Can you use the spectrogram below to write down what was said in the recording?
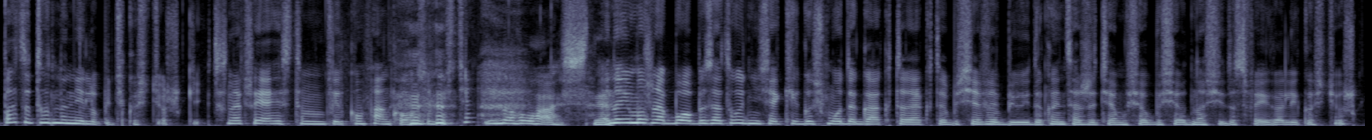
bardzo trudno nie lubić Kościuszki. To znaczy ja jestem wielką fanką osobiście. No właśnie. No i można byłoby zatrudnić jakiegoś młodego aktora, który by się wybił i do końca życia musiałby się odnosić do swojej roli Kościuszki.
